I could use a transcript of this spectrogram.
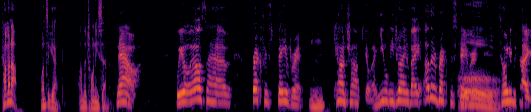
coming up once again on the 27th? Now, we also have breakfast favorite Mhm. Count Chocula. He will be joined by other breakfast favorite Oh, Tony the Tiger.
